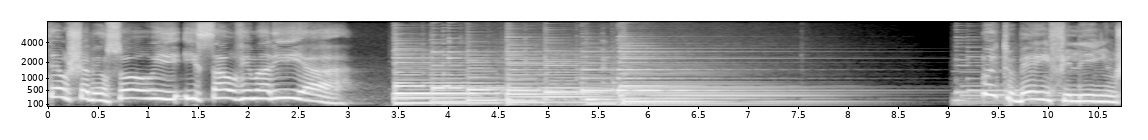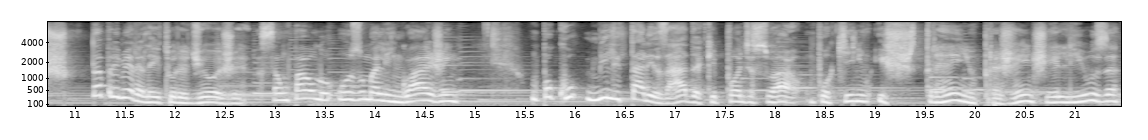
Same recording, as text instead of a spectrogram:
Deus te abençoe e salve Maria! Muito bem, filhinhos. Na primeira leitura de hoje, São Paulo usa uma linguagem um pouco militarizada, que pode soar um pouquinho estranho para gente. Ele usa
